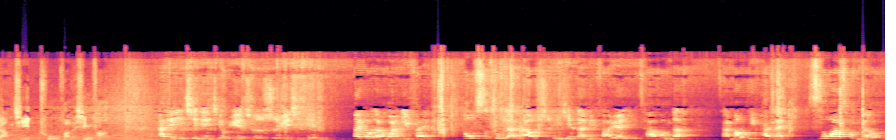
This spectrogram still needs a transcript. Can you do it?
让其触犯了刑法。二零一七年九月至十月期间，被告人王立飞多次突然到石屏县人民法院已查封的残包地块内私挖重楼，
